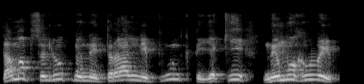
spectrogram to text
Там абсолютно нейтральні пункти, які не могли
